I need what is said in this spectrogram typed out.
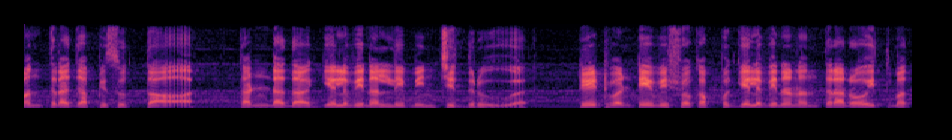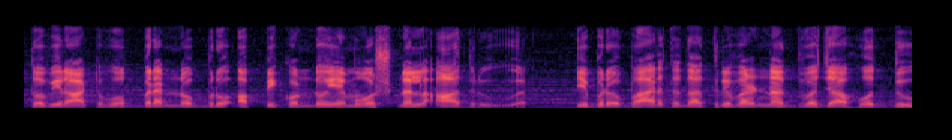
ಮಂತ್ರ ಜಪಿಸುತ್ತಾ ತಂಡದ ಗೆಲುವಿನಲ್ಲಿ ಮಿಂಚಿದ್ರು. ಟಿ ಟ್ವೆಂಟಿ ವಿಶ್ವಕಪ್ ಗೆಲುವಿನ ನಂತರ ರೋಹಿತ್ ಮತ್ತು ವಿರಾಟ್ ಒಬ್ಬರನ್ನೊಬ್ಬರು ಅಪ್ಪಿಕೊಂಡು ಎಮೋಷನಲ್ ಆದರು. ಇಬ್ಬರು ಭಾರತದ ತ್ರಿವರ್ಣ ಧ್ವಜ ಹೊದ್ದು.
